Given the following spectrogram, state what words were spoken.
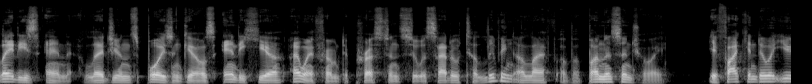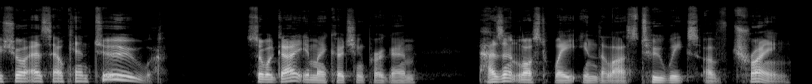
Ladies and legends, boys and girls, Andy here. I went from depressed and suicidal to living a life of abundance and joy. If I can do it, you sure as hell can too. So, a guy in my coaching program hasn't lost weight in the last two weeks of trying,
